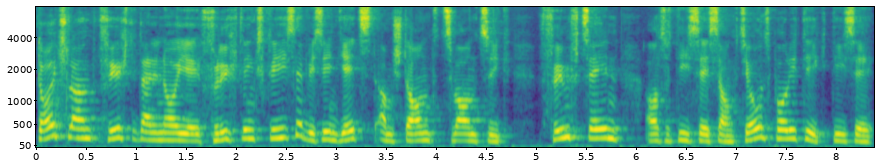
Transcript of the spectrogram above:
Deutschland fürchtet eine neue Flüchtlingskrise. Wir sind jetzt am Stand 2015, also diese Sanktionspolitik, diese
